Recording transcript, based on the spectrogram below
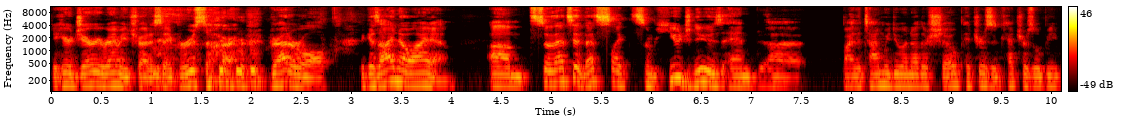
to hear Jerry Remy try to say Brusdar Graterol? Because I know I am. Um, so that's it. That's like some huge news. And uh, by the time we do another show, pitchers and catchers will be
